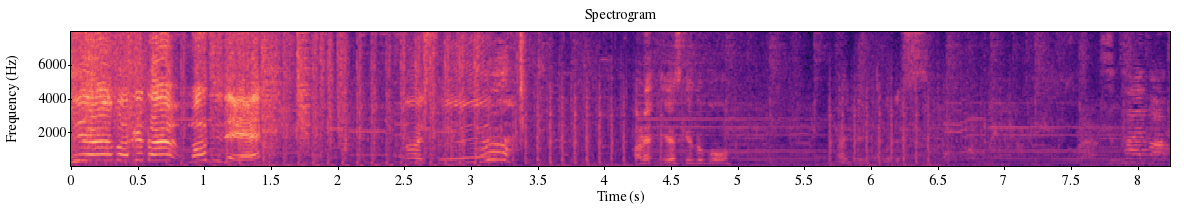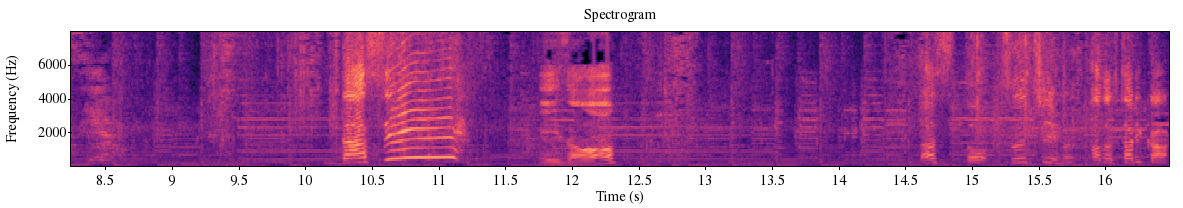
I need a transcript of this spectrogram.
いやー、負けた！マジで？ナイス。あれ？安家どこ？あいここです。出せいいぞーラスト2チーム。あと2人か。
